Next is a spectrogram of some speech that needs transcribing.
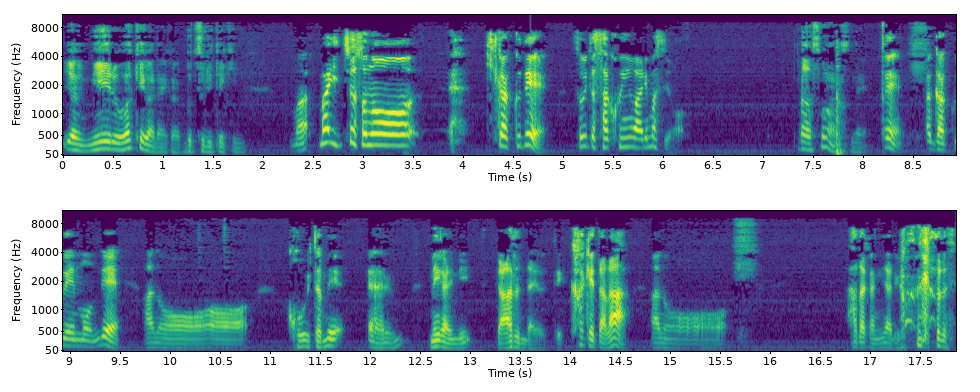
いや、見えるわけがないから、物理的に。まあ、まあ一応その、企画で、そういった作品はありますよ。あ、そうなんですね。ええ、学園もんで、あのーこういった目、えーメガネがあるんだよってかけたら、あのー裸になるような形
